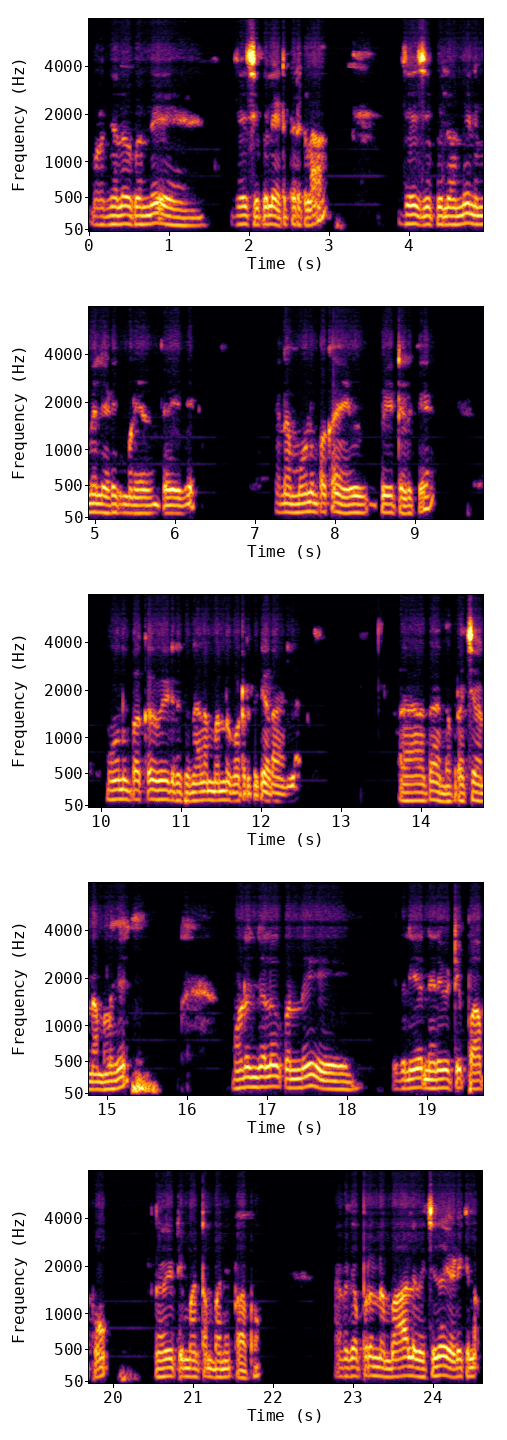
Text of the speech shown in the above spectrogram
முடிஞ்ச அளவுக்கு வந்து ஜேசிபியில் எடுத்துருக்கலாம். ஜேசிபியில் வந்து இனிமேல் எடுக்க முடியாதுன்னு தெரியுது. ஏன்னா மூணு பக்கம் வீட்டு இருக்குது மூணு பக்கம் வீடு இருக்கிறதுனால மண் கொட்டுறதுக்கு இடம் இல்லை. அதான் இந்த பிரச்சனை நம்மளுக்கு. முடிஞ்ச அளவுக்கு வந்து இதுலேயே நிறைவேற்றி பார்ப்போம். நிறைவேற்றி மட்டம் பண்ணி பார்ப்போம். அதுக்கப்புறம் நம்ம ஆளை வச்சு தான் எடுக்கணும்.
